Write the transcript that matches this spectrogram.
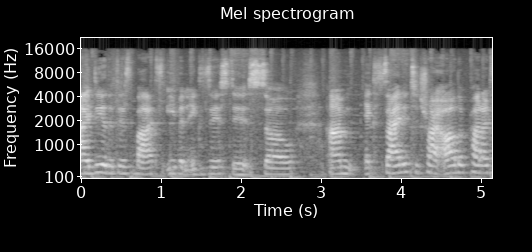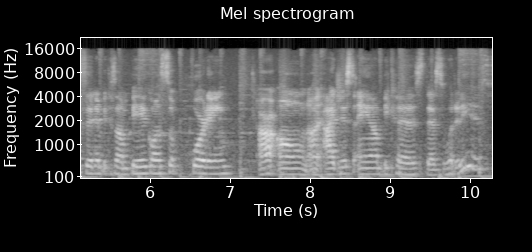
idea that this box even existed so I'm excited to try all the products in it because I'm big on supporting our own I, just am because that's what it is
